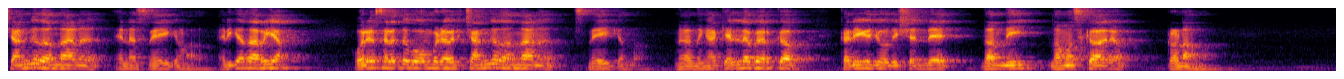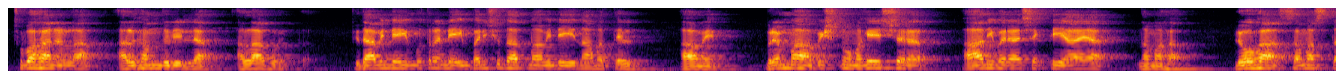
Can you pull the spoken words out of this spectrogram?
ചങ്ക് തന്നാണ് എന്നെ സ്നേഹിക്കുന്നത്. എനിക്കതറിയാം. ഓരോ സ്ഥലത്ത് പോകുമ്പോഴും അവർ ചങ്ക് തന്നാണ് സ്നേഹിക്കുന്നത്. നിങ്ങൾക്ക് എല്ലാ പേർക്കും കലിക ജ്യോതിഷന്റെ നന്ദി നമസ്കാരം പ്രണാമം. സുബഹാനുള്ള അൽഹമുല്ല അള്ളാഹു അക്ബർ. പിതാവിന്റെയും പുത്രന്റെയും പരിശുദ്ധാത്മാവിന്റെയും നാമത്തിൽ ആമേ ബ്രഹ്മ വിഷ്ണു മഹേശ്വരർ ആദിപരാശക്തിയായ നമഹ ലോഹ സമസ്ത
